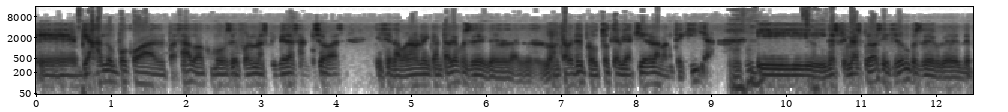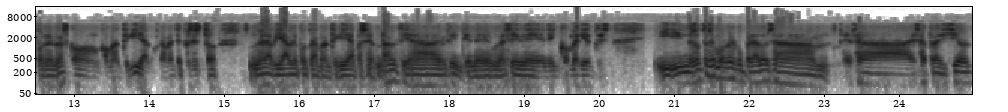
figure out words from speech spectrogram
eh, viajando un poco al pasado, a cómo se fueron las primeras anchoas que se elaboraron en Cantabria, pues eh, el- lógicamente el producto que había aquí era la mantequilla. Y las primeras pruebas se hicieron pues de, de- de ponerlas con, con mantequilla. Lógicamente pues esto no era viable porque la mantequilla pues es rancia, en fin, tiene una serie de, de inconvenientes. Y nosotros hemos recuperado esa, esa, esa tradición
